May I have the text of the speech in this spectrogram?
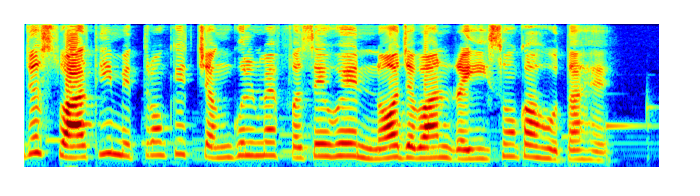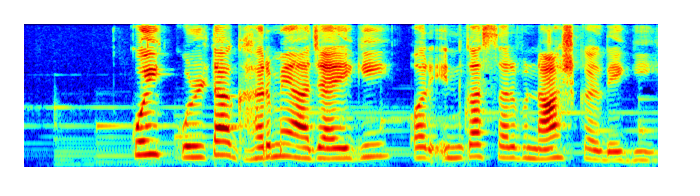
जो स्वार्थी मित्रों के चंगुल में फंसे हुए नौजवान रईसों का होता है। कोई उल्टा घर में आ जाएगी और इनका सर्वनाश कर देगी।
